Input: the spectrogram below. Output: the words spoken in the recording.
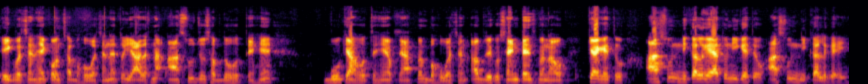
एक वचन है, कौन सा बहुवचन है? तो याद रखना, आँसू जो शब्द होते हैं वो क्या होते हैं अपने आप में बहुवचन। अब देखो सेंटेंस बनाओ। क्या कहते हो? आँसू निकल गया तो नहीं कहते हो? आँसू निकल गए।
